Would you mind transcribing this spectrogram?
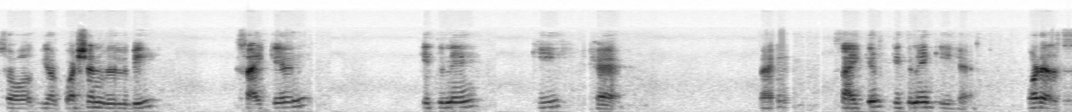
So your question will be cycle kitne ki hai? Right? Cycle kitne ki hai? What else?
